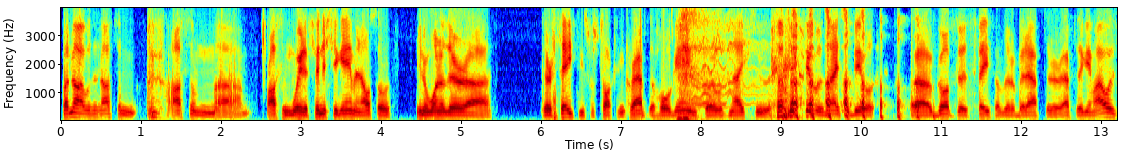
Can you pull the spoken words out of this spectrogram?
but no, it was an awesome, awesome, uh, awesome way to finish the game, and also, you know, one of their uh, their safeties was talking crap the whole game, so it was nice to it was nice to be able to uh, go up to his face a little bit after after the game. I always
